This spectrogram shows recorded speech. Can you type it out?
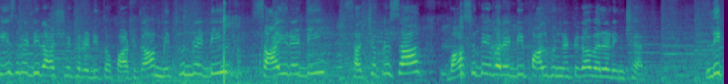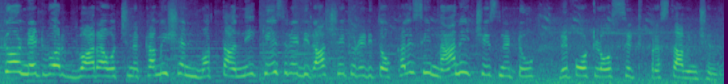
కేసిరెడ్డి రాజశేఖర్ రెడ్డితో పాటుగా మిథున్ రెడ్డి సాయిరెడ్డి సత్యప్రసాద్ వాసుదేవరెడ్డి పాల్గొన్నట్టుగా వెల్లడించారు. లిక్కర్ నెట్వర్క్ ద్వారా వచ్చిన కమిషన్ మొత్తాన్ని కేసిరెడ్డి రాజశేఖర్ రెడ్డితో కలిసి మేనేజ్ చేసినట్టు రిపోర్ట్లో సిట్ ప్రస్తావించింది.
